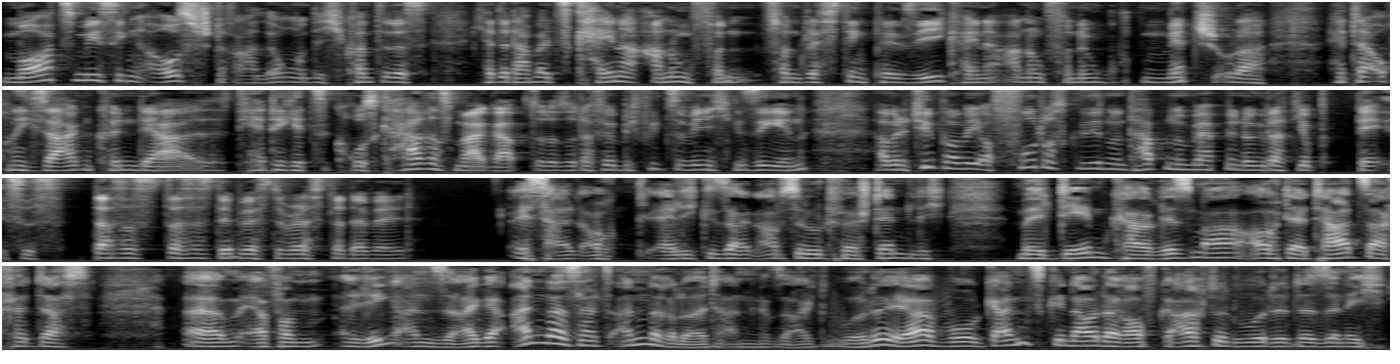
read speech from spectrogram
mordsmäßigen Ausstrahlung und ich konnte das, ich hatte damals keine Ahnung von, von Wrestling per se, keine Ahnung von einem guten Match oder hätte auch nicht sagen können, der, der hätte jetzt groß Charisma gehabt oder so, dafür habe ich viel zu wenig gesehen. Aber den Typen habe ich auf Fotos gesehen und habe hab mir nur gedacht, jupp, der ist es. Das ist, das ist der beste Wrestler der Welt. Ist halt auch, ehrlich gesagt, absolut verständlich. Mit dem Charisma, auch der Tatsache, dass ähm, er vom Ringansage anders als andere Leute angesagt wurde, ja, wo ganz genau darauf geachtet wurde, dass er nicht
